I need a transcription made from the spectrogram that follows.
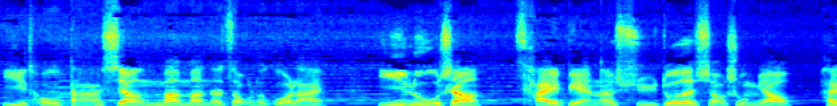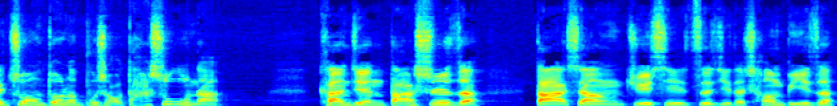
一头大象慢慢地走了过来，一路上踩扁了许多的小树苗，还撞断了不少大树呢。看见大狮子，大象举起自己的长鼻子，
